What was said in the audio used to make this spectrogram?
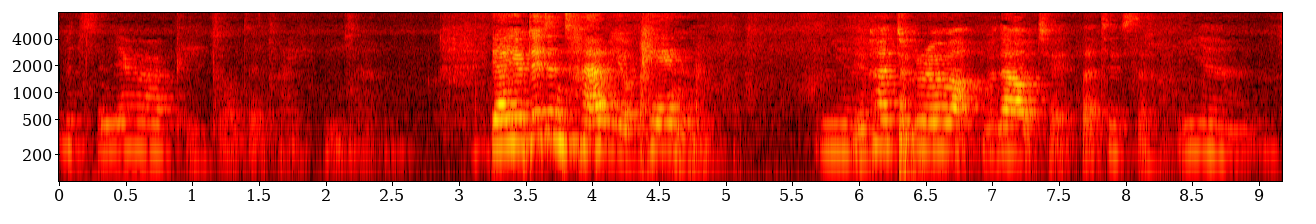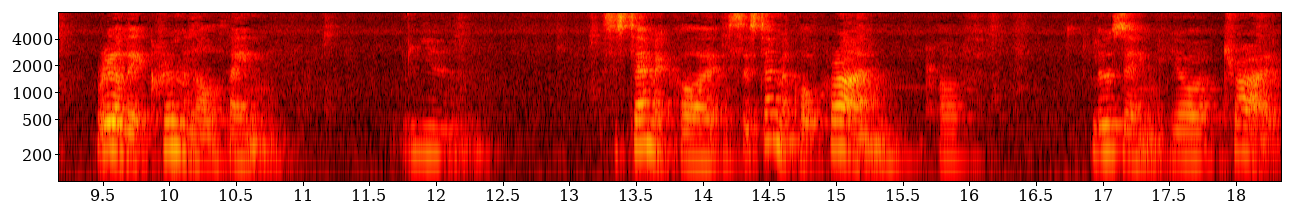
But there are people that like me. Yeah, you didn't have your pin. Yeah. You had to grow up without it. That is a Yeah. really criminal thing. Yeah. Systemical, uh, systemical crime of losing your tribe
